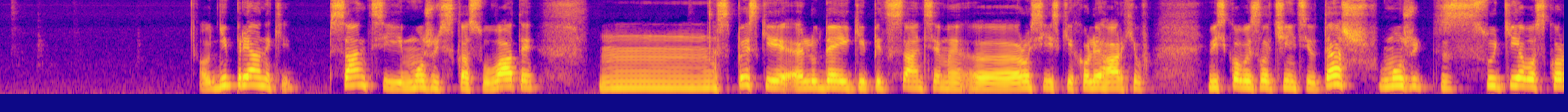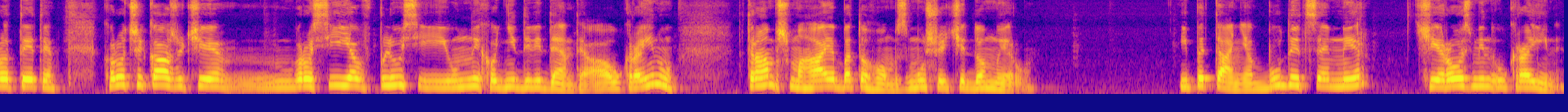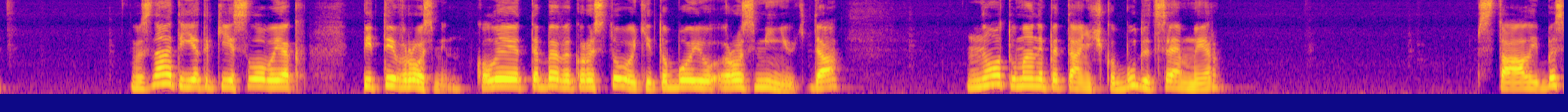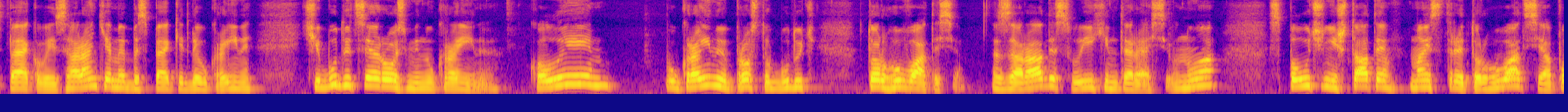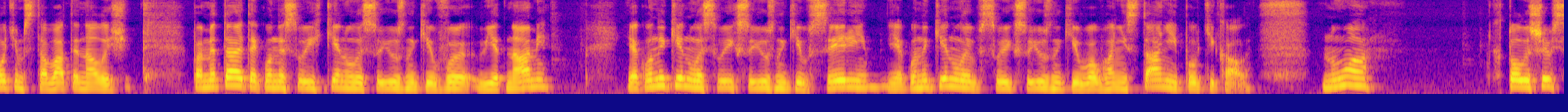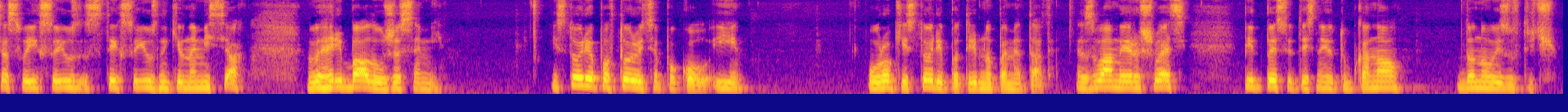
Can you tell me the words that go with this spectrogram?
Одні пряники. Санкції можуть скасувати. Списки людей, які під санкціями е, російських олігархів, військових злочинців, теж можуть суттєво скоротити. Коротше кажучи, Росія в плюсі і у них одні дивіденди, а Україну Трамп шмагає батогом, змушуючи до миру. І питання: буде це мир чи розмін України? Ви знаєте, є таке слово, як піти в розмін, коли тебе використовують і тобою розмінюють. Да? Ну, от у мене питаннячко, буде це мир? Сталий, безпековий, з гарантіями безпеки для України. Чи буде це розмін Україною? Коли Україною просто будуть торгуватися заради своїх інтересів. Ну а Сполучені Штати майстри торгуватися, а потім ставати на лиші. Пам'ятаєте, як вони своїх кинули союзників в В'єтнамі, як вони кинули своїх союзників в Сирії, як вони кинули своїх союзників в Афганістані і повтікали. Ну а хто лишився своїх союз... з тих союзників на місцях, вигрібали вже самі. Історія повторюється по колу, і урок історії потрібно пам'ятати. З вами Ігор Швець. Підписуйтесь на YouTube канал. До нової зустрічі!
